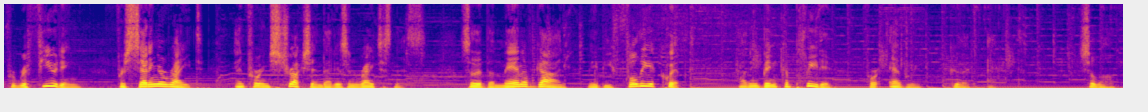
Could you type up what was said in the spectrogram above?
for refuting, for setting aright, and for instruction that is in righteousness, so that the man of God may be fully equipped, having been completed for every good act. Shalom.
